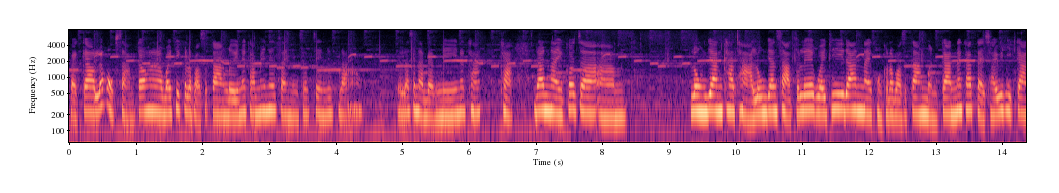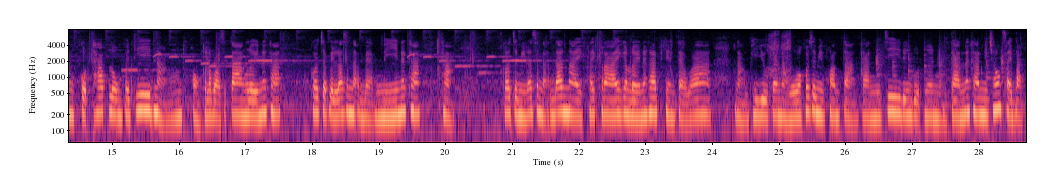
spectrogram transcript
4289 และ 6395 ไว้ที่กระเป๋าสตางค์เลยนะคะ ไม่แน่ใจเห็นชัดเจนหรือเปล่าเป็นลักษณะแบบนี้นะคะค่ะ ด้านในก็จะ ลงยันคาถาลงยันศาสตร์ตัวเลขไว้ที่ด้านในของกระเป๋าสตางค์เหมือนกันนะคะ แต่ใช้วิธีการกดทับลงไปที่หนังของกระเป๋าสตางค์เลยนะคะ ก็จะเป็นลักษณะแบบนี้นะคะค่ะ ก็จะมีลักษณะด้านในคล้าย ๆ กันเลยนะคะ เพียงแต่ว่าหนัง PU กับหนังวัวก็จะมีความต่างกันมีจี้ดึงดูดเงินเหมือนกันนะคะ มีช่องใส่บัตร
